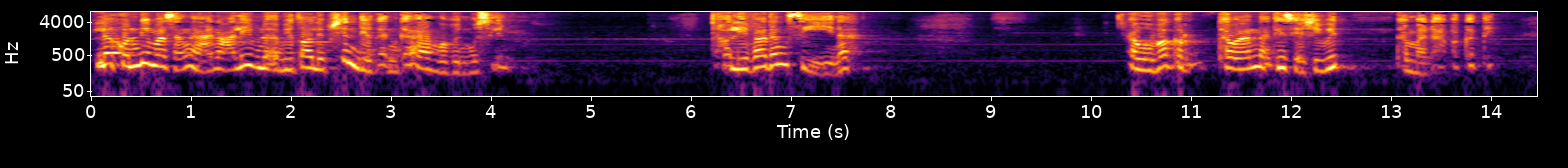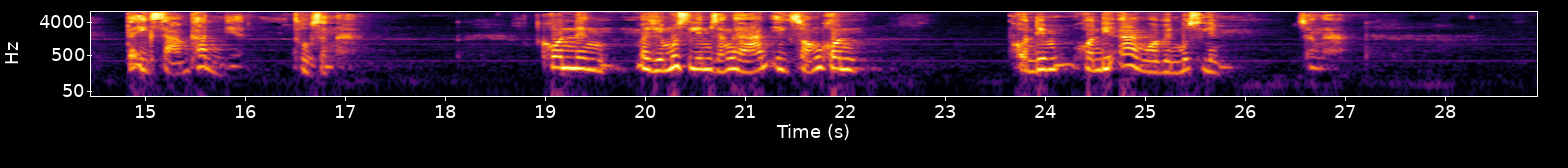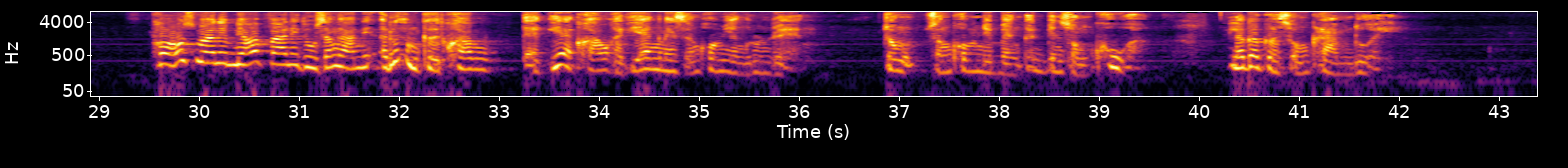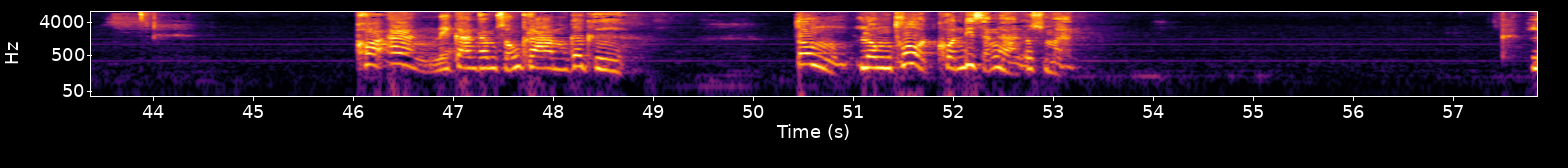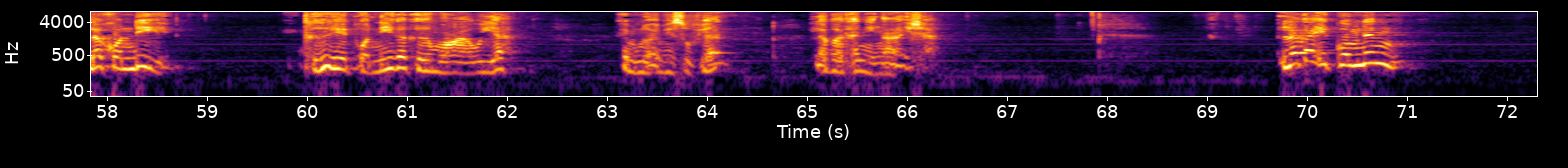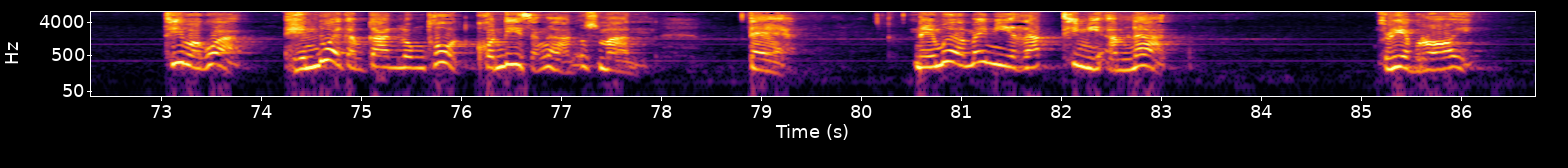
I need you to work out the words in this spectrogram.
และคนที่มาสังหารอาลีบนอบีตอลิบเช่นเดียวกันก็อ้างว่าเป็นมุสลิมฮอลีฟาทั้งสี่นะอบูบักรเท่านั้นนะที่เสียชีวิตธรรมดาปกติ แต่อีกสามท่านเนี่ยถูกสังหาร คนหนึ่งไม่ใช่มุสลิมสังหารอีกสองคน คนที่คนที่อ้างว่าเป็นมุสลิมสังหารพออุสมานอิบนาอัฟฟานถูกสังหารนี่เริ่มเกิดความแตกแยกความขัดแย้งในสังคมอย่างรุนแรงจงสังคมเนี่ยแบ่งกันเป็นสองขั้วแล้วก็เกิดสงครามด้วย ข้ออ้างในการทำสงครามก็คือ ต้องลงโทษคนที่สังหารอุสมาน และคนที่ถือเหตุผลนี้ก็คือมูอาวิยะอิบนุอับิสุฟยานแล้วก็ท่านหญิงอาอิชาแล้วก็อีกกลุ่มหนึ่งที่บอกว่าเห็นด้วยกับการลงโทษคนที่สังหารอุสมาน แต่ในเมื่อไม่มีรัฐที่มีอำนาจ เรียบร้อย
